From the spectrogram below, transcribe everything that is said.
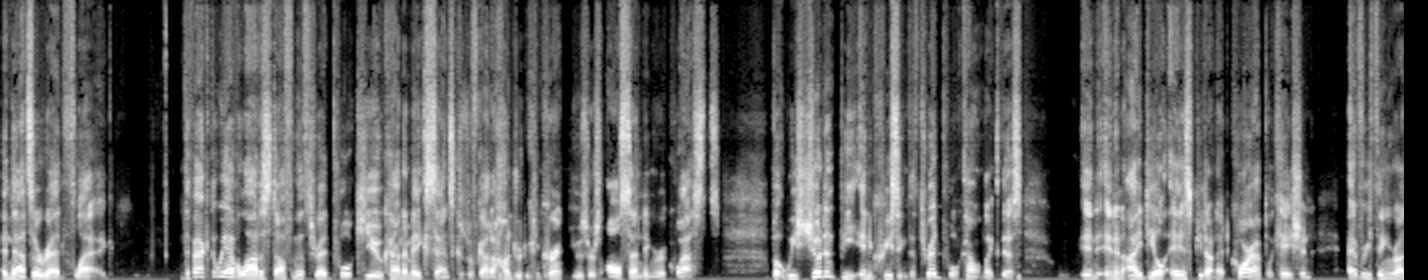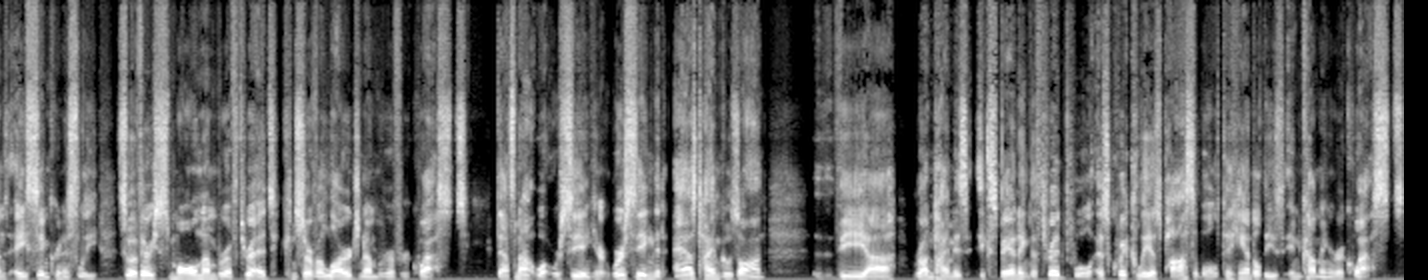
And that's a red flag. The fact that we have a lot of stuff in the thread pool queue kind of makes sense because we've got 100 concurrent users all sending requests. But we shouldn't be increasing the thread pool count like this. In, in an ideal ASP.NET Core application, everything runs asynchronously, so a very small number of threads can serve a large number of requests. That's not what we're seeing here. We're seeing that as time goes on, the uh, runtime is expanding the thread pool as quickly as possible to handle these incoming requests.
